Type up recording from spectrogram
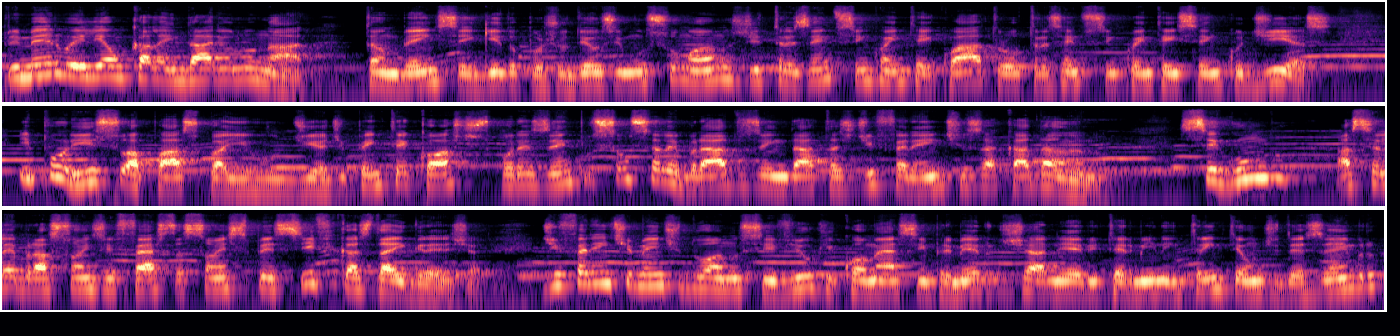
Primeiro, ele é um calendário lunar, também seguido por judeus e muçulmanos de 354 ou 355 dias, e por isso a Páscoa e o dia de Pentecostes, por exemplo, são celebrados em datas diferentes a cada ano. Segundo, as celebrações e festas são específicas da igreja. Diferentemente do ano civil, que começa em 1 de janeiro e termina em 31 de dezembro,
